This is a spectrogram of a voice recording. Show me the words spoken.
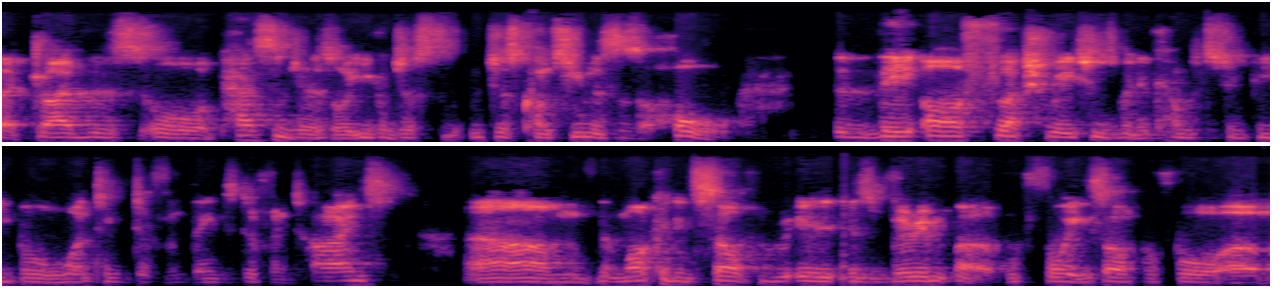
that drivers or passengers or even just just consumers as a whole, there are fluctuations when it comes to people wanting different things, different times. Um, the market itself is very, uh, for example, for um,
